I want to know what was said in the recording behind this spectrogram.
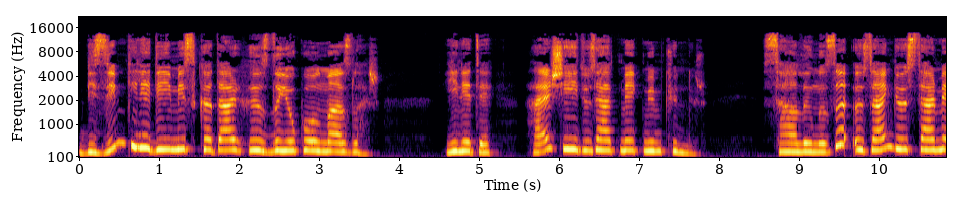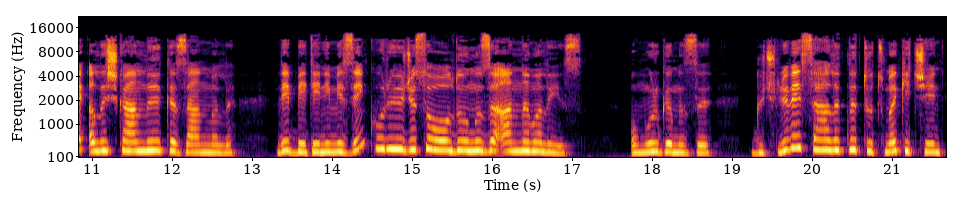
bizim dilediğimiz kadar hızlı yok olmazlar. Yine de her şeyi düzeltmek mümkündür. Sağlığımıza özen gösterme alışkanlığı kazanmalı ve bedenimizin koruyucusu olduğumuzu anlamalıyız. Omurgamızı güçlü ve sağlıklı tutmak için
